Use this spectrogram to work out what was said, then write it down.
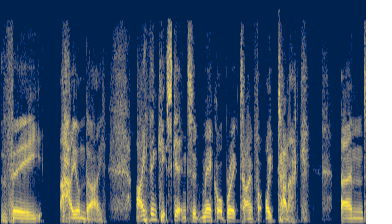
the Hyundai, I think it's getting to make or break time for Ott Tanak, and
